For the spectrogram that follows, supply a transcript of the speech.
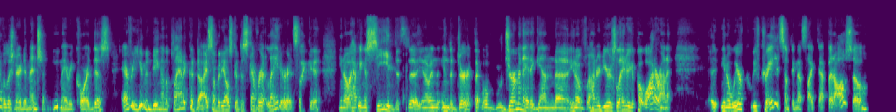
evolutionary dimension. You may record this. Every human being on the planet could die. Somebody else could discover it later. It's like, a, you know, having a seed that's, uh, you know, in, in the dirt that will germinate again. Uh, you know, 100 years later, you put water on it. Uh, you know, we're, we've created something that's like that. But also,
